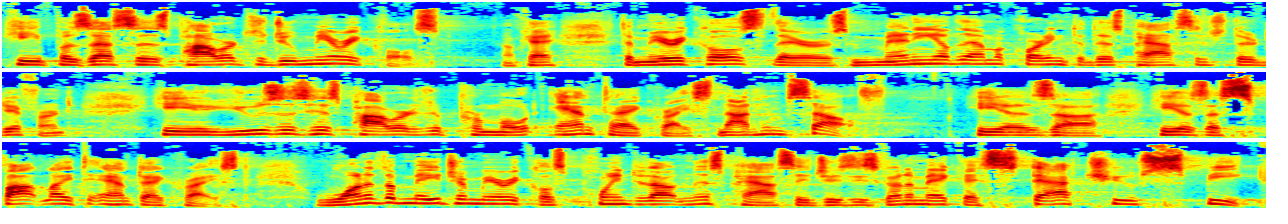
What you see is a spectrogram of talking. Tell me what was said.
He possesses power to do miracles. Okay? The miracles, there's many of them according to this passage, they're different. He uses his power to promote Antichrist, not himself. He is, uh, he is a spotlight to Antichrist. One of the major miracles pointed out in this passage is he's going to make a statue speak.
